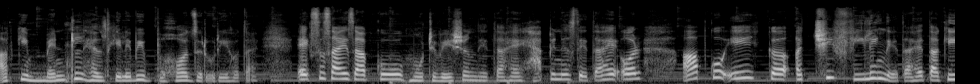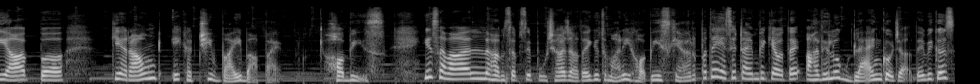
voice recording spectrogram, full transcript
आपकी मेंटल हेल्थ के लिए भी बहुत ज़रूरी होता है। एक्सरसाइज आपको मोटिवेशन देता है हैप्पीनेस देता है और आपको एक अच्छी फीलिंग देता है ताकि आप, के अराउंड एक अच्छी वाइब आ पाए। हॉबीज़ ये सवाल हम सबसे पूछा जाता है कि तुम्हारी हॉबीज़ क्या है? और पता है, ऐसे टाइम पे क्या होता है? आधे लोग ब्लैंक हो जाते हैं बिकॉज़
